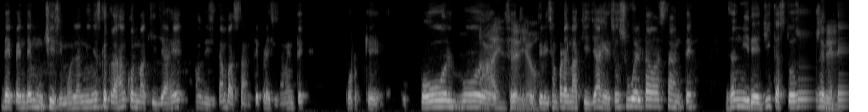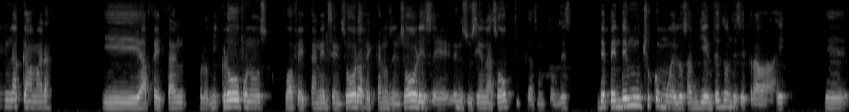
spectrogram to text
depende muchísimo. Las niñas que trabajan con maquillaje nos visitan bastante precisamente porque polvo ah, que utilizan para el maquillaje, eso suelta bastante, esas mirellitas, todo eso se mete en la cámara y afectan los micrófonos o afectan el sensor, afectan los sensores, eh, ensucian las ópticas, entonces depende mucho como de los ambientes donde se trabaje eh,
